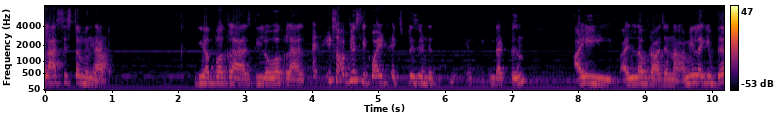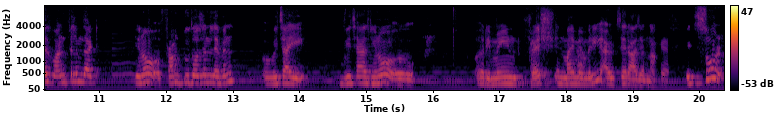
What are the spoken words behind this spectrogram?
class system in Yeah. that the upper class the lower class and it's obviously quite explicit in, in, in that film I I love Rajanna. I mean, like if there's one film that you know from 2011, which I which has you know uh, remained fresh in my memory, I would say Rajanna. Okay. It's so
